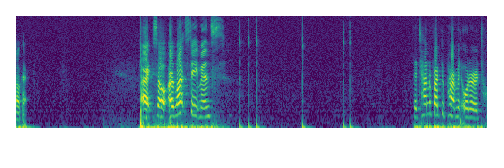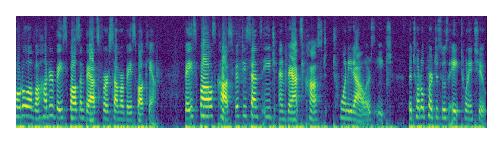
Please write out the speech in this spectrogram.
Okay. All right, so our let statements. The town of rec department ordered a total of 100 baseballs and bats for a summer baseball camp. Baseballs cost 50 cents each and bats cost $20 each. The total purchase was 822.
